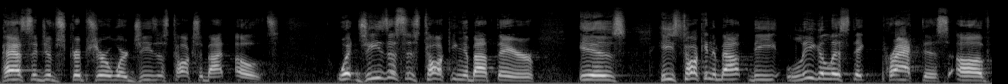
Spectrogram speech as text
passage of Scripture where Jesus talks about oaths. What Jesus is talking about there is he's talking about the legalistic practice of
